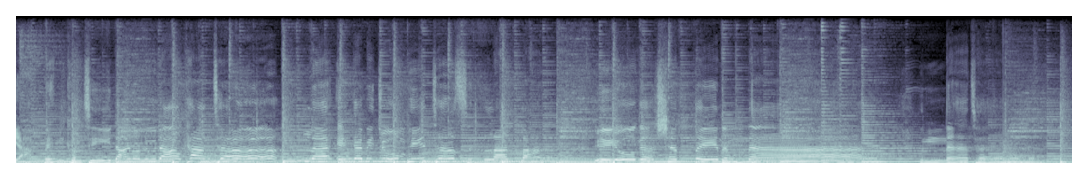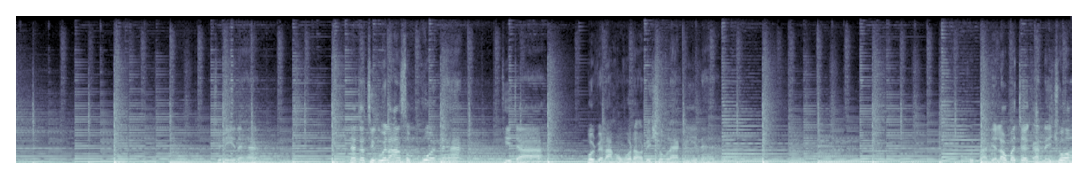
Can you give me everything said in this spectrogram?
อยากเป็นคนที่ได้นอนดูดาวข้างเธอ และเองกายไป ลานครั้งอยู่กับฉันในนานๆนะเธอช่วงนี้นะฮะ น่าจะถึงเวลาสมควรนะฮะ ที่จะหมดเวลาของพวกเราในช่วงแรกนี้นะฮะขอบคุณมากเดี๋ยวเรามาเจอกันในช่วง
